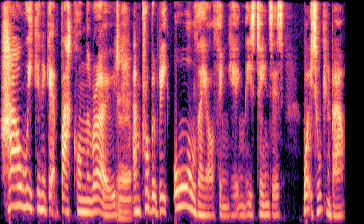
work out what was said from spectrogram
how are we going to get back on the road? Yeah. And probably all they are thinking, these teens, is, what are you talking about?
